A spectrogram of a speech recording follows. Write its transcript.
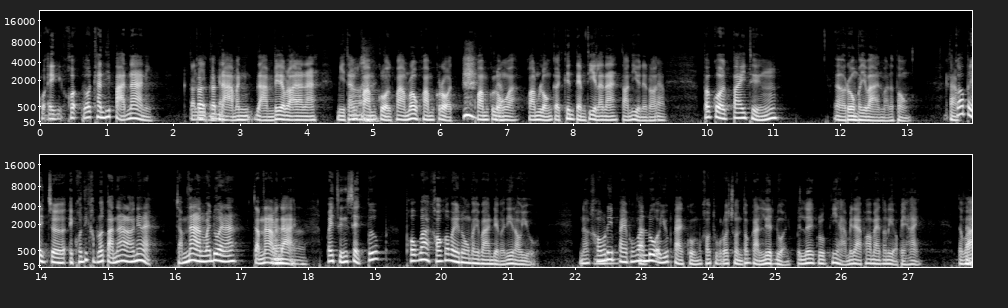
ก็ไอ้รถคันที่ปาดหน้านี่ ก็ก็รีบเหมืก็อนกันด่ามันด่ามันไปเรียบร้อยแล้วนะ มีทั้งอ๋อความโกรธความโลภความโกรธความหลงว่ะความหลงเกิดขึ้นเต็มที่แล้วนะ ตอนที่อยู่ในรถครับปรากฏไปถึงเอ่อโรงพยาบาลหมอรัตพงศ์ครับก็ไปเจอไอ้คนที่ขับรถปาดหน้าเราเนี่ยแหละจำหน้ามันไว้ด้วยนะจำหน้ามันได้อ่าไปถึงเสร็จปุ๊บพบว่าเขาก็ไปโรงพยาบาลเดียวกับที่เราอยู่นะเขารีบไปเพราะว่าลูกอายุแปดขวบเขาถูกรถชนต้องการเลือดด่วนเป็นเลือดกรุ๊ปที่หาไม่ได้พ่อแม่ต้องรีบเอาไปให้ แต่ว่า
